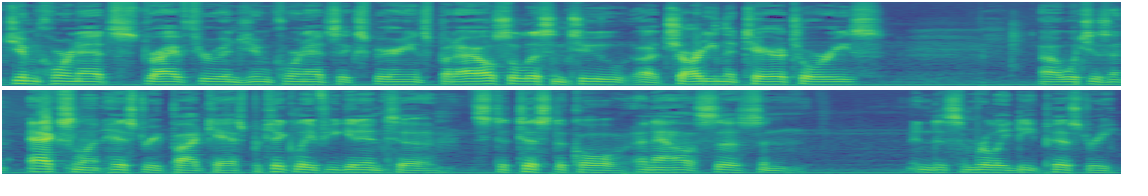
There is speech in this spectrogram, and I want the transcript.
Jim Cornette's Drive Through and Jim Cornette's Experience, but I also listen to uh, Charting the Territories, uh, which is an excellent history podcast, particularly if you get into statistical analysis and into some really deep history.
